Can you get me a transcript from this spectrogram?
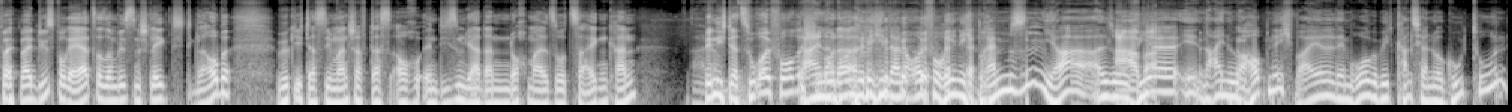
weil mein Duisburger Herz so ein bisschen schlägt. Ich glaube wirklich, dass die Mannschaft das auch in diesem Jahr dann nochmal so zeigen kann. Bin ich dazu euphorisch? Nein, oder? wollen wir dich in deiner Euphorie nicht bremsen. Ja, also Aber. wir, nein, überhaupt nicht, weil dem Ruhrgebiet kann es ja nur gut tun.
